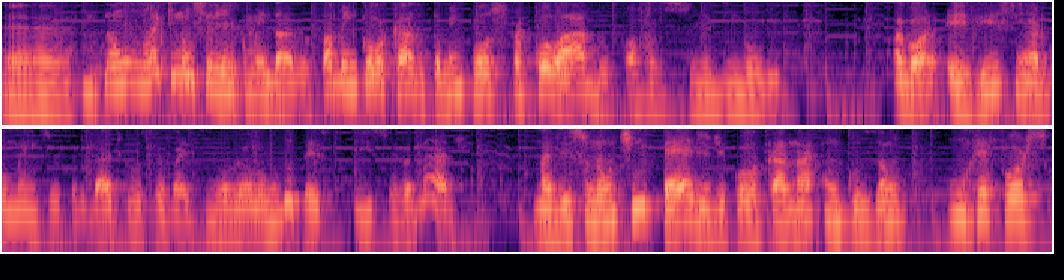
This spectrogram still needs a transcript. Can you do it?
É... Então, não é que não seria recomendável. Está bem colocado, está bem posto, está colado ao raciocínio desenvolvido. Agora, existem argumentos de autoridade que você vai desenvolver ao longo do texto. Isso é verdade. mas isso não te impede de colocar na conclusão um reforço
